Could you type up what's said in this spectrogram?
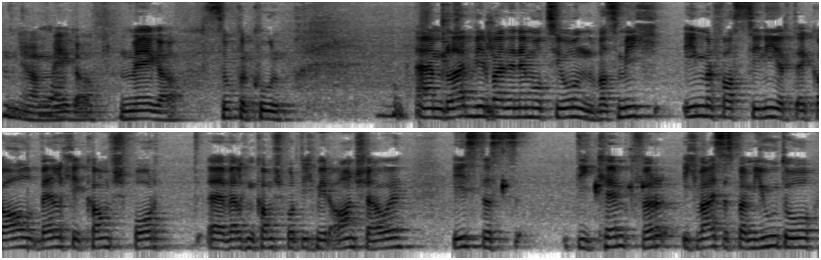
Ja, ja. mega, mega, super cool. Ähm, bleiben wir bei den Emotionen. Was mich immer fasziniert, egal welche Kampfsport äh, welchen Kampfsport ich mir anschaue, ist, dass die Kämpfer, ich weiß, dass beim Judo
